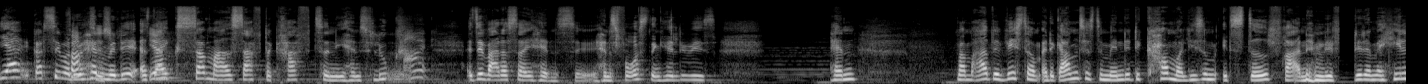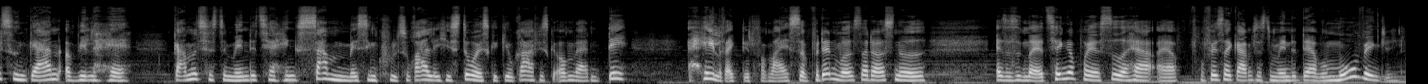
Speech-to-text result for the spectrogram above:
Ja, jeg kan godt se, hvor Faktisk. du er hen med det. Altså, ja. Der er ikke så meget saft og kraft sådan i hans look. Nej. Altså, det var der så i hans, øh, hans forskning heldigvis. Han var meget bevidst om, at det gamle testamente, det kommer ligesom et sted fra, nemlig det der med hele tiden gerne at ville have gamle testamente til at hænge sammen med sin kulturelle, historiske, geografiske omverden. Det er helt rigtigt for mig. Så på den måde, så er der også noget, altså sådan, når jeg tænker på, at jeg sidder her og er professor i gamle testamente, der hvor Movinkel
